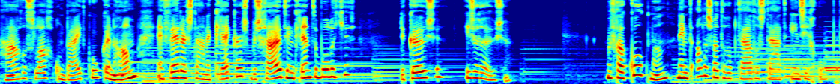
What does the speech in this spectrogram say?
hagelslag, ontbijtkoek en ham en verder staan er crackers, beschuit en krentenbolletjes. De keuze is reuze. Mevrouw Kolkman neemt alles wat er op tafel staat in zich op,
